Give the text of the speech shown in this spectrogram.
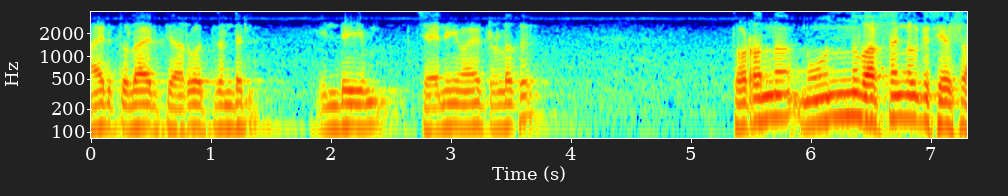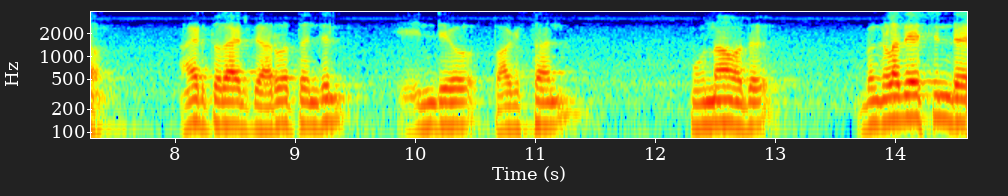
ആയിരത്തി തൊള്ളായിരത്തി അറുപത്തിരണ്ടിൽ ഇന്ത്യയും ചൈനയുമായിട്ടുള്ളത്. തുടർന്ന് മൂന്ന് വർഷങ്ങൾക്ക് ശേഷം ആയിരത്തി തൊള്ളായിരത്തി അറുപത്തഞ്ചിൽ ഇന്ത്യയോ പാകിസ്ഥാൻ മൂന്നാമത് ബംഗ്ലാദേശിന്റെ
